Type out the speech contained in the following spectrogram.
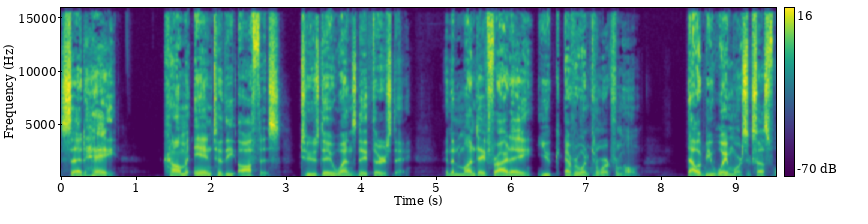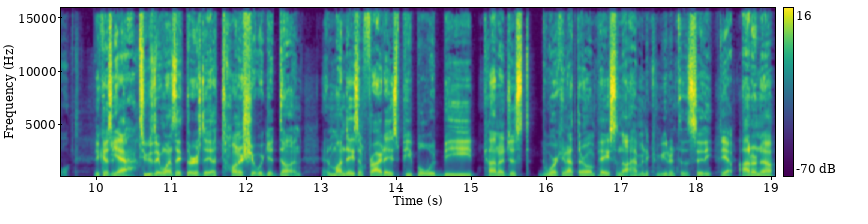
said, "Hey, come into the office Tuesday, Wednesday, Thursday, and then Monday, Friday, you everyone can work from home. That would be way more successful because Yeah. Tuesday, Wednesday, Thursday, a ton of shit would get done, and Mondays and Fridays, people would be kind of just working at their own pace and not having to commute into the city. Yep. I don't know.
